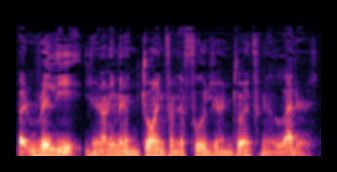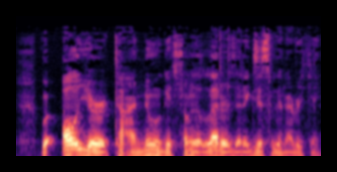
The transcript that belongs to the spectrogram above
but really you're not even enjoying from the food, you're enjoying from the letters, where all your ta'anug is from the letters that exist within everything.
